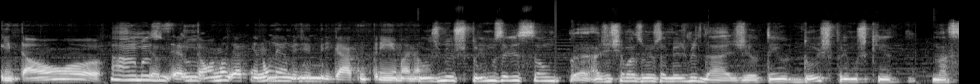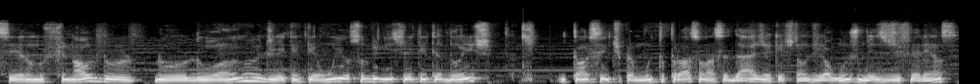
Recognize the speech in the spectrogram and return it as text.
Então. Ah, mas eu, eu, então eu não, eu não lembro de brigar com prima, não. Os meus primos, eles são. A gente é mais ou menos da mesma idade. Eu tenho dois primos que nasceram no final do, do, do ano, de 81, e eu sou do início de 82. Então, assim, tipo, é muito próximo à nossa idade, é questão de alguns meses de diferença.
